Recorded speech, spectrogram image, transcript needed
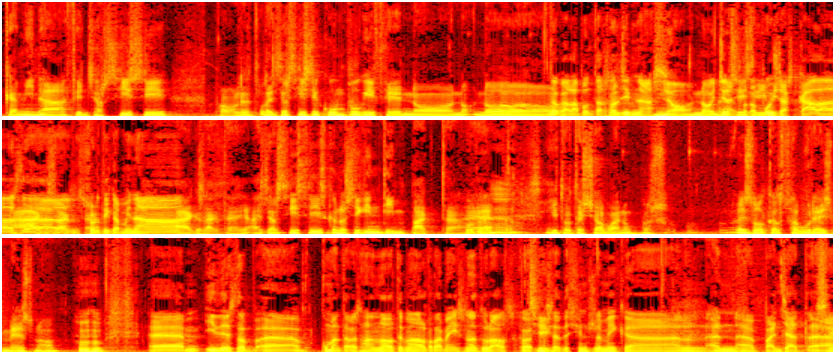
caminar, fer exercici, però l'exercici que un pugui fer no... No, no, No cal apuntar-se al gimnàs. no, no exercici. Eh? Però pujar escales, Ah, eh, exacte. sortir a caminar... Ah, exacte. Exercicis que no siguin d'impacte. Eh? sí. I tot això, bueno, doncs, és el que els favoreix més, no? Uh -huh. eh, I des de... Eh, comentaves en el tema dels remeis naturals, que Sí. deixat així una mica en, en, eh, penjat. Eh, Sí.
